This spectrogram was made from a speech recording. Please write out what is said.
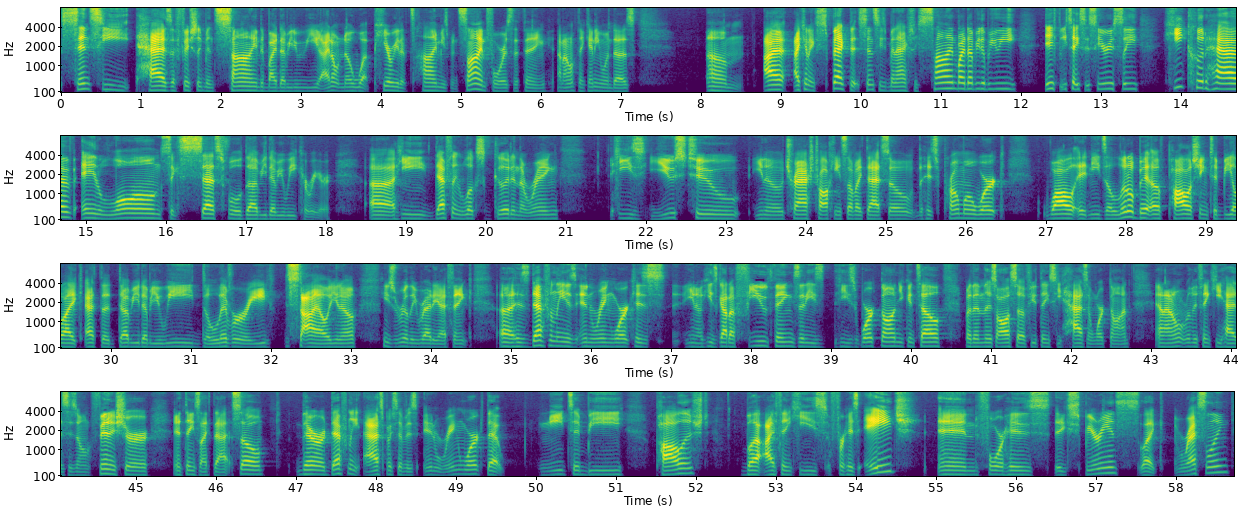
since he has officially been signed by WWE, I don't know what period of time he's been signed for is the thing, and I don't think anyone does. Um, I I can expect that since he's been actually signed by WWE, if he takes it seriously, he could have a long, successful WWE career. Uh, he definitely looks good in the ring. He's used to you know trash talking and stuff like that, so his promo work while it needs a little bit of polishing to be like at the WWE delivery style, you know, he's really ready. I think uh, his definitely his in ring work. His you know he's got a few things that he's he's worked on. You can tell, but then there's also a few things he hasn't worked on, and I don't really think he has his own finisher and things like that. So there are definitely aspects of his in ring work that need to be polished, but I think he's for his age and for his experience like wrestling,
